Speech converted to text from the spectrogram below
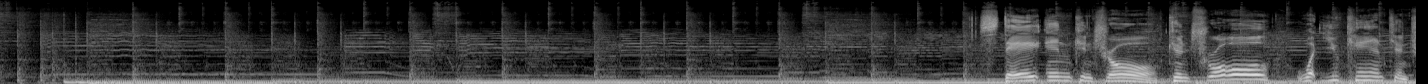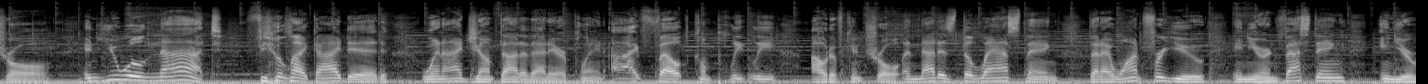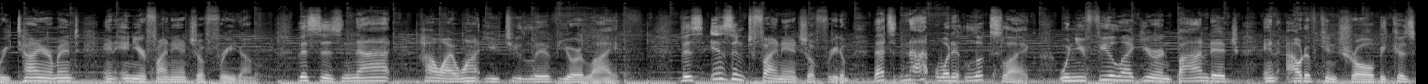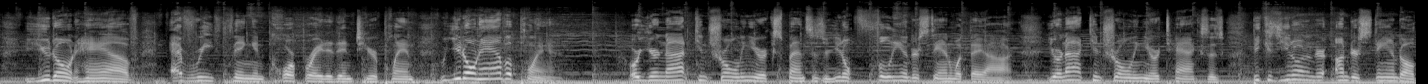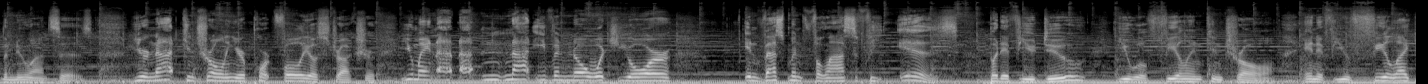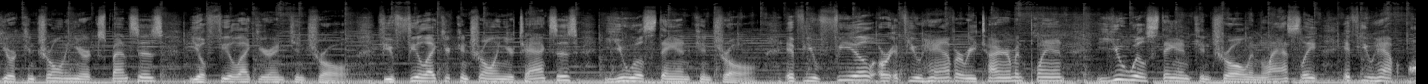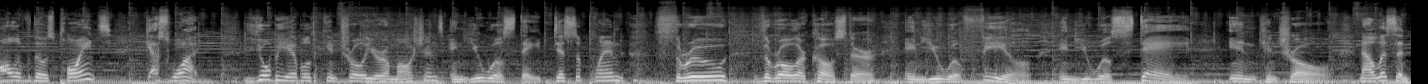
Stay in control. Control what you can control. And you will not feel like I did when I jumped out of that airplane. I felt completely out of control. And that is the last thing that I want for you in your investing, in your retirement, and in your financial freedom. This is not how I want you to live your life. This isn't financial freedom. That's not what it looks like when you feel like you're in bondage and out of control because you don't have everything incorporated into your plan. You don't have a plan or you're not controlling your expenses or you don't fully understand what they are. You're not controlling your taxes because you don't under understand all the nuances. You're not controlling your portfolio structure. You may not, not, not even know what your investment philosophy is. But if you do, you will feel in control. And if you feel like you're controlling your expenses, you'll feel like you're in control. If you feel like you're controlling your taxes, you will stay in control. If you feel or if you have a retirement plan, you will stay in control. And lastly, if you have all of those points, guess what? you'll be able to control your emotions and you will stay disciplined through the roller coaster and you will feel and you will stay in control. Now, listen,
